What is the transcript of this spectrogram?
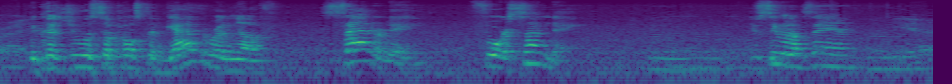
Right. because you were supposed to gather enough Saturday for Sunday. Mm-hmm. You see what I'm saying? Mm-hmm. Yeah.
